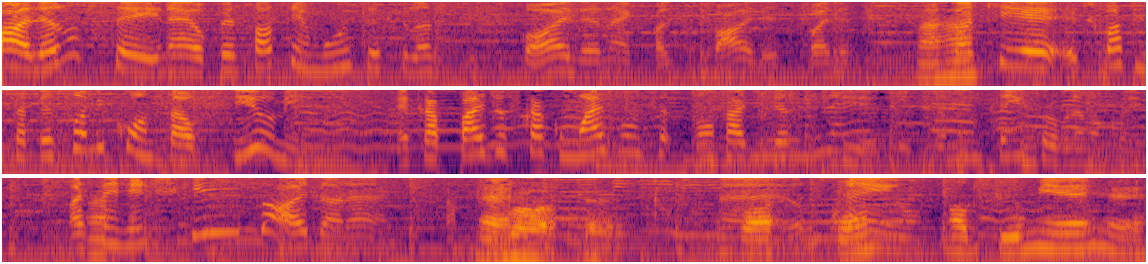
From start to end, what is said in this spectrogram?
Olha, eu não sei, né? O pessoal tem muito esse lance de spoiler, né? Que fala spoiler, spoiler. Aham. Só que, tipo assim, se a pessoa me contar o filme, é capaz de eu ficar com mais vonta- vontade de assistir. Eu não tenho problema com isso. Mas tem gente que doida, né? É. Gosta. É, gosta eu não do tenho. O final do filme é, é-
